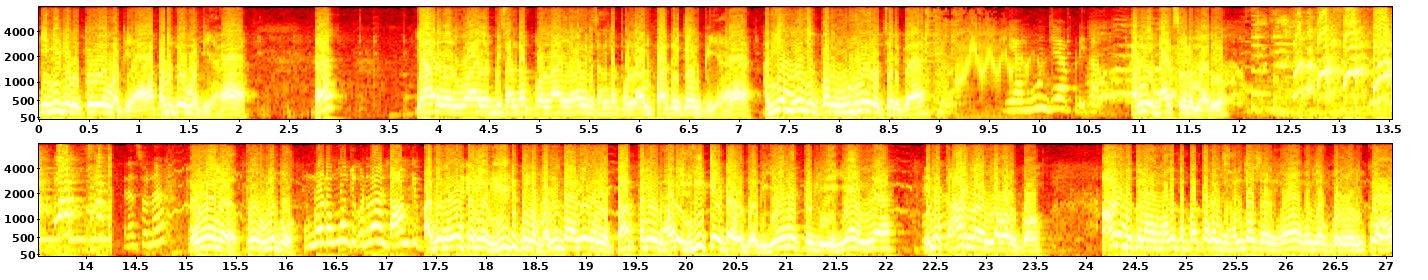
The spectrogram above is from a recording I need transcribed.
நீ வீட்டுல போய் தூங்கவே மாட்டியா? படுக்கவே மாட்டியா? யார் வருவா? எப்படி சண்டை போடலாம்? எவங்கிட்ட சண்டை போடலாம்னு பார்த்துக்கிட்டே இருப்பியா? அது ஏன் மூஞ்ச பாரு உருன்னு வச்சிருக்க? என் மூஞ்சே அப்படிதான். பண்ணி பேக் சைடு மாதிரி என்ன சொன்ன? இல்ல. போ உள்ள போ. உன்னோட மூஞ்சி கூட தான் டாங்கி அது என்னவோ தெரியல. வீட்டுக்குள்ள வந்தாலே உன்னை பார்த்தாலே ஒரு மாதிரி இரிட்டேட் ஆகுது. அது ஏனே தெரியல ஏன் என்ன? என்ன காரணம் என்னவா இருக்கும்? ஆரம்பத்துல உன் முகத்தை பார்த்தா கொஞ்சம் சந்தோஷம் இருக்கும் கொஞ்சம் ஒரு இருக்கும்.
